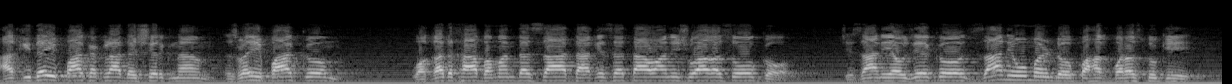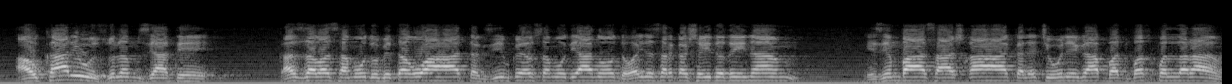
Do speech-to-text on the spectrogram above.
عقیده یې پاکه کړه د شرک نه زړه یې پاک کړ وقد خاب من دسا تاکه څه تاوان شو هغه څوک چې ځان یې یوځای کړ ځان یې ومنډ په حق پرستو کې او کار یې و ظلم زیات دی کذب ثمود بتغواها تکذیب کړو ثمودیانو دوی د سرکشی د دینام ازم با ساشقا کله چې ولېګا بدبخ پل لرام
